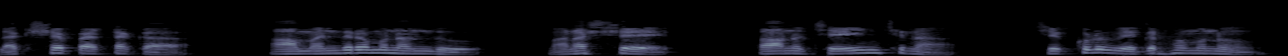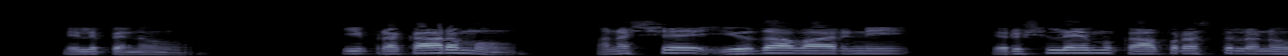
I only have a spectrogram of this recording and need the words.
లక్ష్యపెట్టక ఆ మందిరమునందు మనషే తాను చేయించిన చెక్కుడు విగ్రహమును నిలిపెను. ఈ ప్రకారము మనషే యూదావారిని ఎరుషులేము కాపురస్తులను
